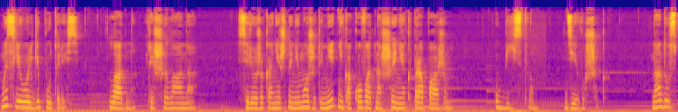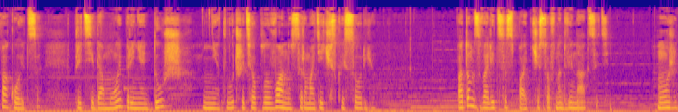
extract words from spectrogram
Мысли Ольги путались. «Ладно», — решила она, — Сережа, конечно, не может иметь никакого отношения к пропажам, убийствам девушек. Надо успокоиться, прийти домой, принять душ. Нет, лучше теплую ванну с ароматической солью. Потом завалиться спать часов на 12. Может,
